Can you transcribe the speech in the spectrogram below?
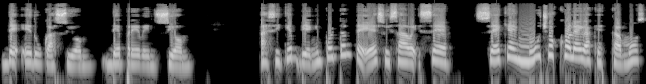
de educación, de prevención. Así que es bien importante eso y sabe, sé, sé que hay muchos colegas que estamos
